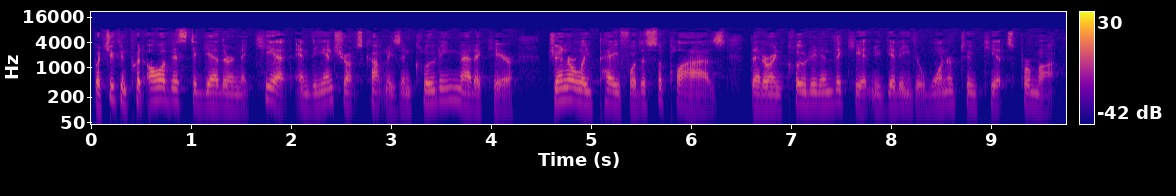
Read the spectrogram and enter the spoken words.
But you can put all of this together in a kit, and the insurance companies, including Medicare, generally pay for the supplies that are included in the kit, and you get either one or two kits per month.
